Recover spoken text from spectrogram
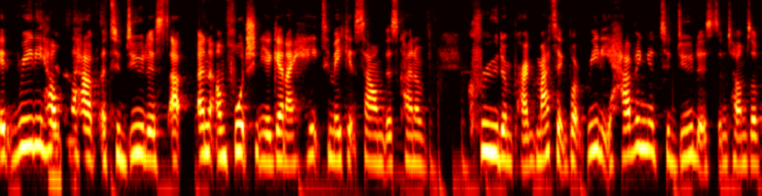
it really helps yeah. to have a to-do list and unfortunately again i hate to make it sound this kind of crude and pragmatic but really having a to-do list in terms of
